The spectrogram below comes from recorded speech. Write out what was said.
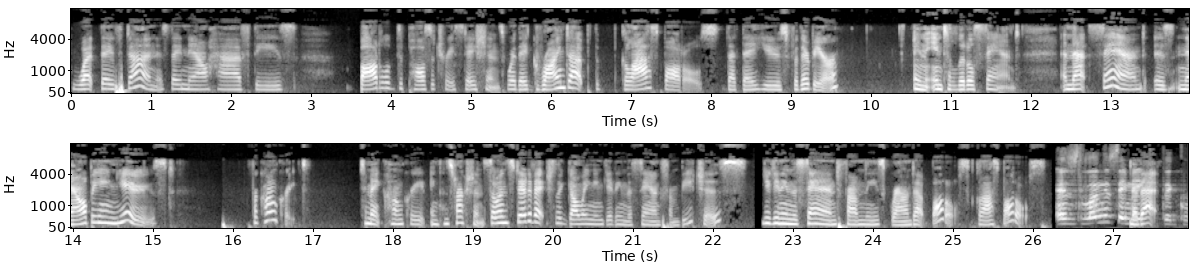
what they've done is they now have these bottled depository stations where they grind up the glass bottles that they use for their beer and into little sand. And that sand is now being used for concrete to make concrete in construction. So instead of actually going and getting the sand from beaches, you're getting the sand from these ground up bottles, glass bottles. As long as they Now make that- the gr-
